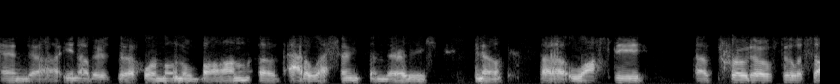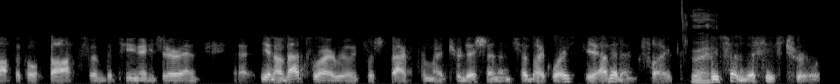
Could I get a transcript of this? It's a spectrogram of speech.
And, uh, you know, there's the hormonal bomb of adolescence, and there are these, you know, uh, lofty uh, proto philosophical thoughts of the teenager. And you know, that's where I really pushed back from my tradition and said, like, where's the evidence? Like, right. who said this is true?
